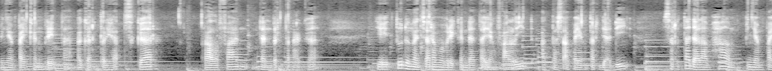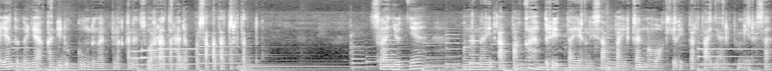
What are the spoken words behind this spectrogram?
menyampaikan berita agar terlihat segar, relevan, dan bertenaga, yaitu dengan cara memberikan data yang valid atas apa yang terjadi, serta dalam hal penyampaian tentunya akan didukung dengan penekanan suara terhadap kosakata tertentu. Selanjutnya, mengenai apakah berita yang disampaikan mewakili pertanyaan pemirsa?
